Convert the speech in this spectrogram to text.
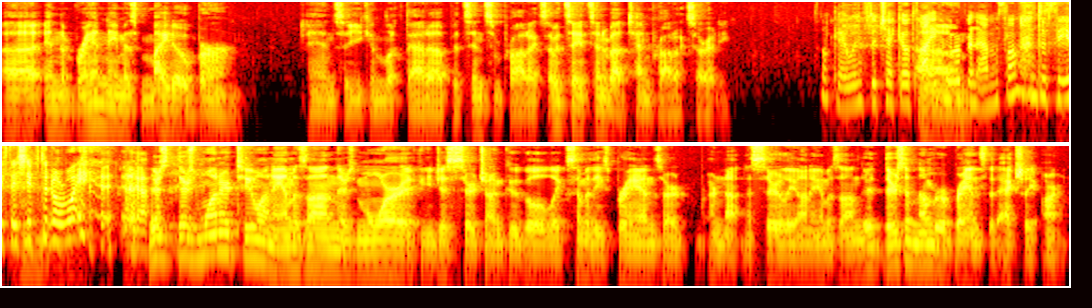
Uh, and the brand name is MitoBurn. And so you can look that up. It's in some products. I would say it's in about 10 products already. Okay, we have to check out iHerb um, and Amazon to see if they ship to Norway. There's there's one or two on Amazon. There's more if you just search on Google. Like some of these brands are are not necessarily on Amazon. There, there's a number of brands that actually aren't.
